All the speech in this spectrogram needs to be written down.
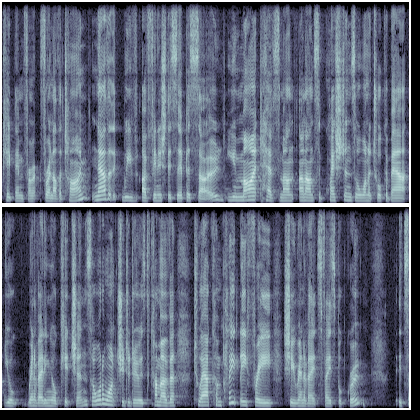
keep them for, for another time. Now that we've I've finished this episode, you might have some un- unanswered questions or want to talk about your renovating your kitchen. So what I want you to do is to come over to our completely free She Renovates Facebook group. It's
